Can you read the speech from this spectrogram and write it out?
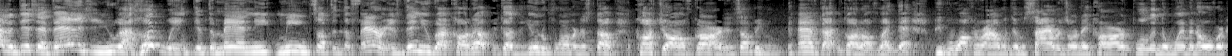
at a disadvantage and you got hoodwinked if the man need, means something nefarious. Then you got caught up because the uniform and the stuff caught you off guard. And some people have gotten caught off like that. People walking around with them sirens on their cars, pulling the women over,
